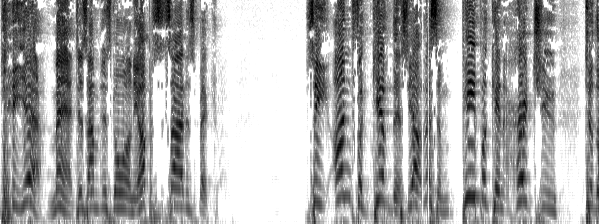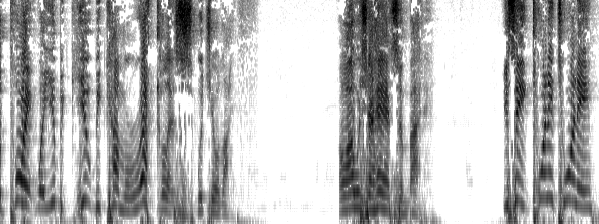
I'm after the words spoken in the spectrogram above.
yeah, man. Just I'm just going on the opposite side of the spectrum. See, unforgiveness, y'all. Listen, people can hurt you to the point where you, be, you become reckless with your life. Oh, I wish I had somebody. You see, 2020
